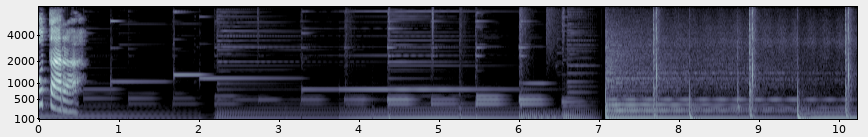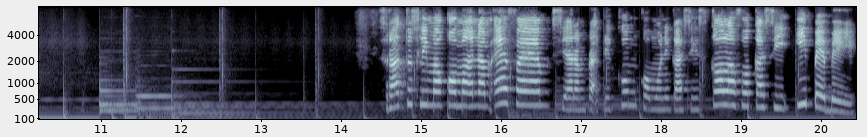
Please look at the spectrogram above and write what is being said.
Utara. 105,6 FM, siaran praktikum komunikasi sekolah vokasi IPB.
